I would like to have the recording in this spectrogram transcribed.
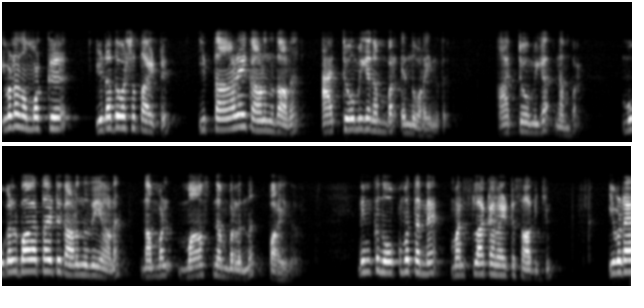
ഇവിടെ നമുക്ക് ഇടതുവശത്തായിട്ട് ഈ താഴെ കാണുന്നതാണ് ആറ്റോമിക നമ്പർ എന്ന് പറയുന്നത്. ആറ്റോമിക നമ്പർ. മുകൾ ഭാഗത്തായിട്ട് കാണുന്നതിനെയാണ് നമ്മൾ മാസ് നമ്പർ എന്ന് പറയുന്നത്. നിങ്ങൾക്ക് നോക്കുമ്പോൾ തന്നെ മനസ്സിലാക്കാനായിട്ട് സാധിക്കും. ഇവിടെ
